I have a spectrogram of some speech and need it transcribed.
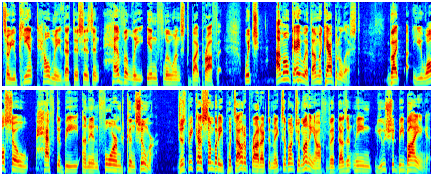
So you can't tell me that this isn't heavily influenced by profit, which I'm okay with. I'm a capitalist. But you also have to be an informed consumer. Just because somebody puts out a product and makes a bunch of money off of it doesn't mean you should be buying it.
